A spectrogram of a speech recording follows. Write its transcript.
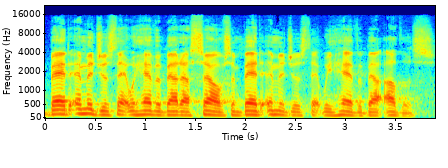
bad images that we have about ourselves, and bad images that we have about others.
